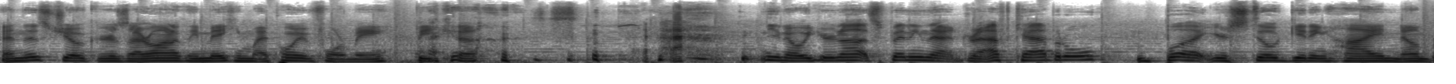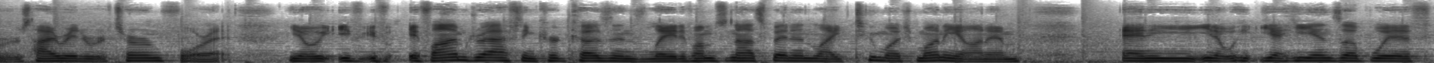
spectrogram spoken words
And this Joker is ironically making my point for me because, you know, you're not spending that draft capital, but you're still getting high numbers, high rate of return for it. You know, if, if, if I'm drafting Kirk Cousins late, if I'm not spending like too much money on him, and he, you know, he, yeah, he ends up with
